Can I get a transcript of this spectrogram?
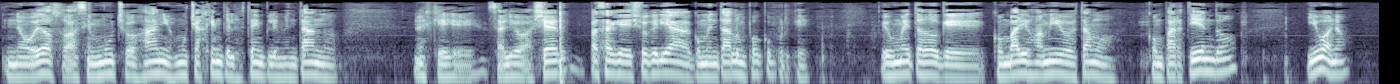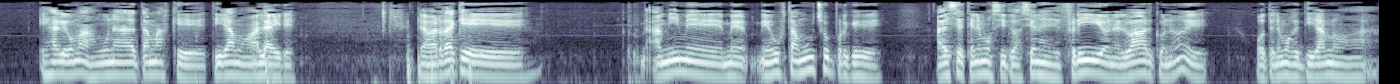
novedoso, hace muchos años mucha gente lo está implementando, no es que salió ayer, pasa que yo quería comentarlo un poco porque es un método que con varios amigos estamos compartiendo y bueno, es algo más, una data más que tiramos al aire. La verdad que a mí me, me, gusta mucho porque a veces tenemos situaciones de frío en el barco, ¿no? o tenemos que tirarnos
